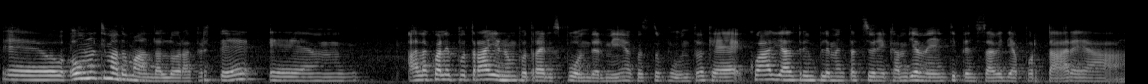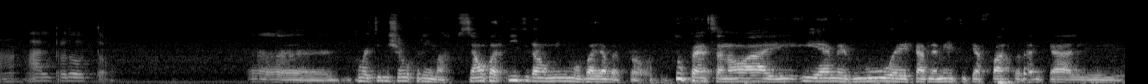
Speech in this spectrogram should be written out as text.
Eh, ho un'ultima domanda allora per te, ehm, alla quale potrai e non potrai rispondermi a questo punto, che è quali altre implementazioni e cambiamenti pensavi di apportare a- al prodotto? Eh, come ti dicevo prima, siamo partiti da un minimo viable product. Tu pensa, no, ai IMV e ai cambiamenti che ha fatto radicali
